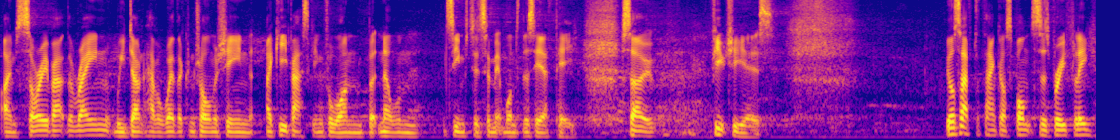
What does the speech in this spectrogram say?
I'm sorry about the rain. We don't have a weather control machine. I keep asking for one, but no one seems to submit one to the CFP. So, future years. We also have to thank our sponsors briefly,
